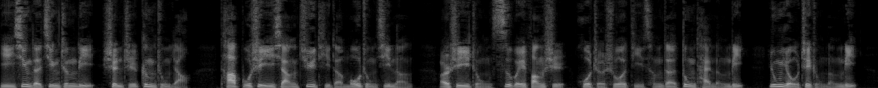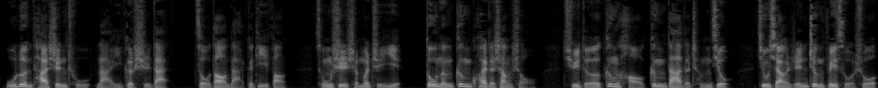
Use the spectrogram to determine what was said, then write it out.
隐性的竞争力甚至更重要，它不是一项具体的某种技能，而是一种思维方式，或者说底层的动态能力。拥有这种能力，无论他身处哪一个时代。走到哪个地方，从事什么职业，都能更快的上手，取得更好、更大的成就。就像任正非所说：“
